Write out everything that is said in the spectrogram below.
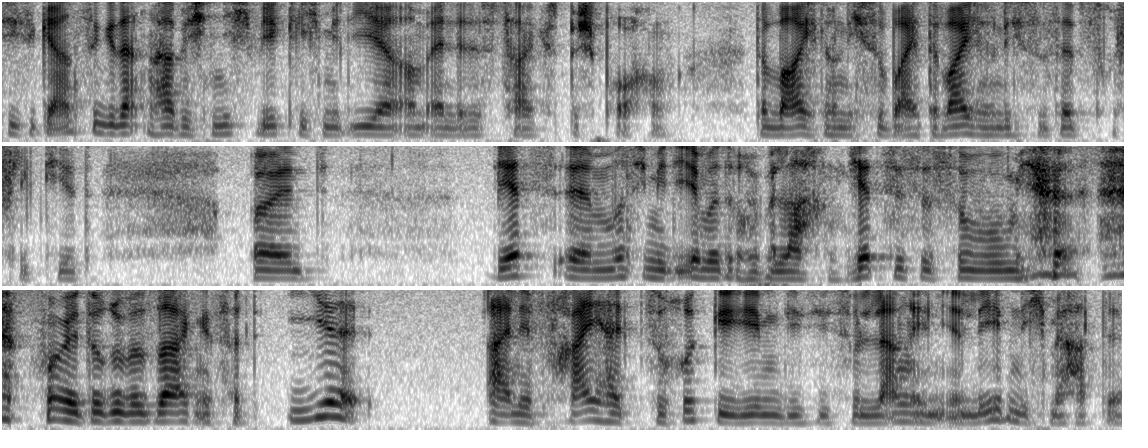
diese ganzen Gedanken habe ich nicht wirklich mit ihr am Ende des Tages besprochen. Da war ich noch nicht so weit, da war ich noch nicht so selbstreflektiert. Und jetzt äh, muss ich mit ihr immer darüber lachen. Jetzt ist es so, wo wir, wo wir darüber sagen, es hat ihr eine Freiheit zurückgegeben, die sie so lange in ihr Leben nicht mehr hatte.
